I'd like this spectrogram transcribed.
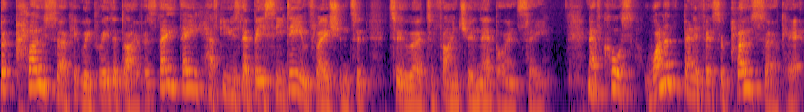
But closed circuit rebreather divers, they, they have to use their BCD inflation to, to, uh, to fine tune their buoyancy. Now, of course, one of the benefits of closed circuit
